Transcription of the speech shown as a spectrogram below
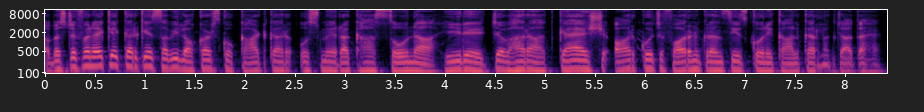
अब स्टीफन एक एक करके सभी लॉकर्स को काट कर उसमें रखा सोना, हीरे, जवाहरात, कैश और कुछ फॉरेन करेंसीज को निकाल कर लग जाता है।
